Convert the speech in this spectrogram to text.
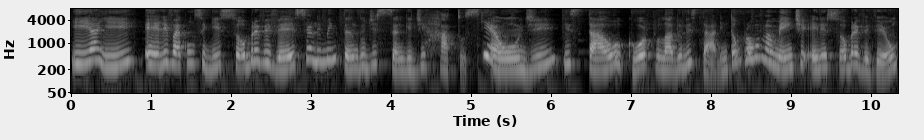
e aí ele vai conseguir sobreviver se alimentando de sangue de ratos, que é onde está o corpo lá do Listar. Então provavelmente ele sobreviveu.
